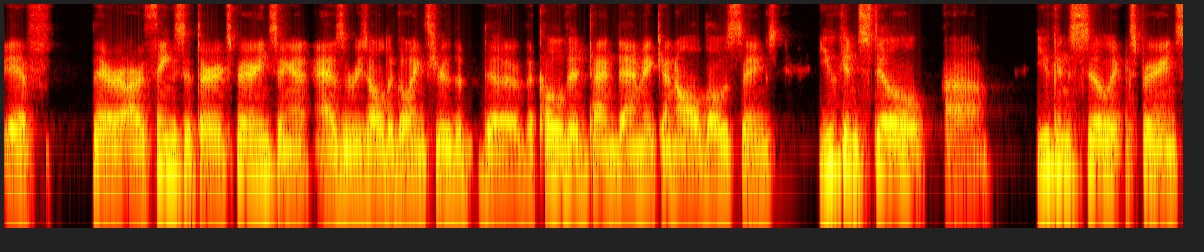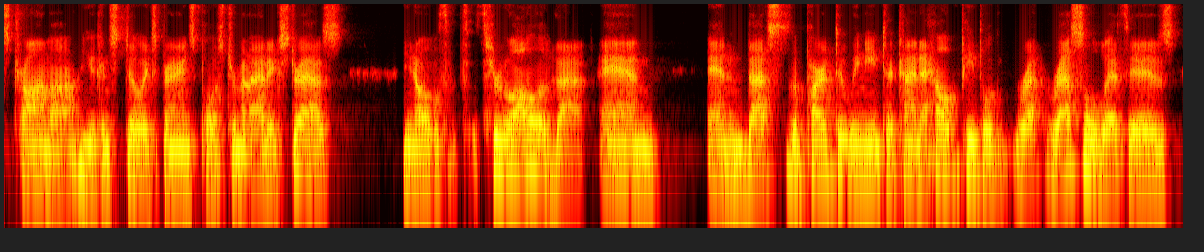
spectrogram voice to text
if there are things that they're experiencing as a result of going through the the, the covid pandemic and all those things you can still uh, you can still experience trauma. You can still experience post-traumatic stress you know th- through all of that. And and that's the part that we need to kind of help people re- wrestle with is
